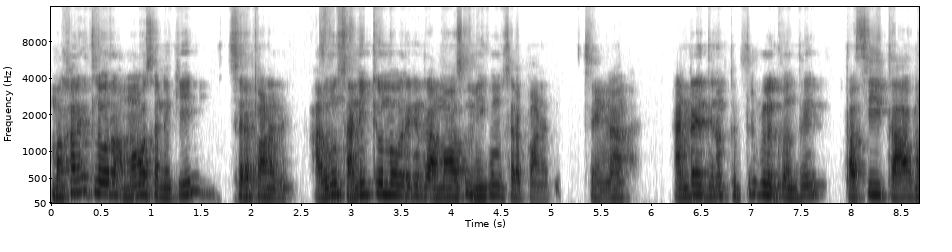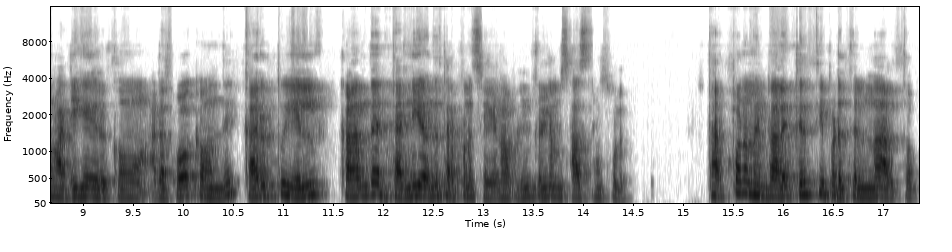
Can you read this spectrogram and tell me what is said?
மகாலயத்தில் ஒரு அமாவாசை அன்னைக்கு சிறப்பானது. அதுவும் சனிக்கிழமை வருகின்ற அமாவாசை மிகவும் சிறப்பானது. சரிங்களா? அன்றைய தினம் பித்திருக்களுக்கு வந்து பசி தாகம் அதிகம் இருக்கும். அதை போக்க வந்து கருப்பு எல் கலந்த தண்ணீரை வந்து தர்ப்பணம் செய்யணும் அப்படின்னு சொல்லி நம்ம சாஸ்திரம் சொல்லுது. தர்ப்பணம் என்றாலே திருப்திப்படுத்தல்னு அர்த்தம்.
